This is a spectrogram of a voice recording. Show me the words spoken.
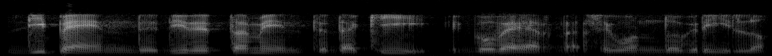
dipende direttamente da chi governa, secondo Grillo,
